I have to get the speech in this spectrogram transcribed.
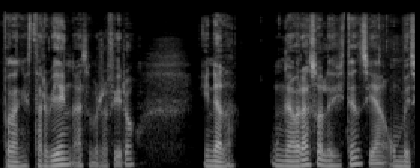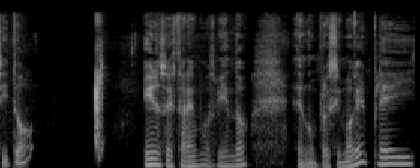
Puedan estar bien, a eso me refiero. Y nada, un abrazo a la distancia, un besito. Y nos estaremos viendo en un próximo gameplay.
